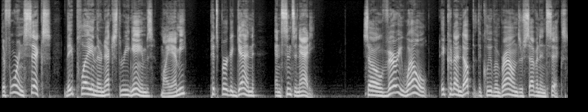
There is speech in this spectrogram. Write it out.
they're 4 and 6. They play in their next 3 games Miami, Pittsburgh again, and Cincinnati. So, very well, it could end up that the Cleveland Browns are 7 and 6.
